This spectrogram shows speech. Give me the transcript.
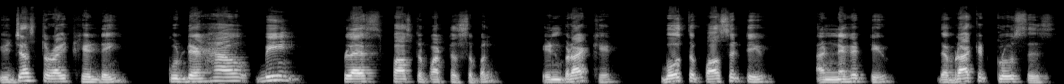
You just write heading could have been plus past participle in bracket both the positive and negative. The bracket closes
